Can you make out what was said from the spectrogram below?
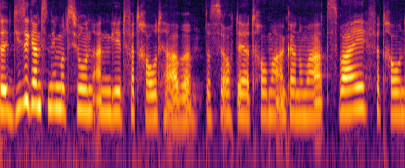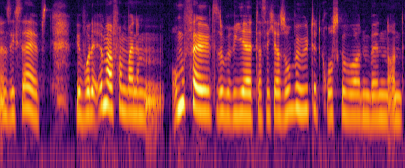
diese ganzen Emotionen angeht, vertraut habe. Das ist ja auch der Traumaanker Nummer zwei, Vertrauen in sich selbst. Mir wurde immer von meinem Umfeld suggeriert, dass ich ja so behütet groß geworden bin und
